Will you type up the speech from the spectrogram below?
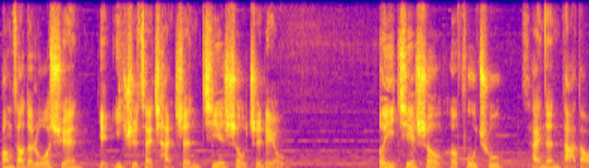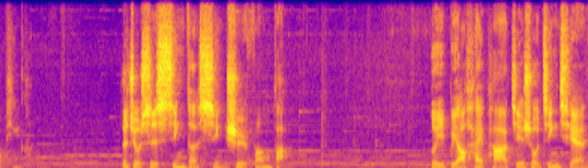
创造的螺旋也一直在产生接受之流，所以接受和付出才能达到平衡。这就是新的行事方法。所以不要害怕接受金钱。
